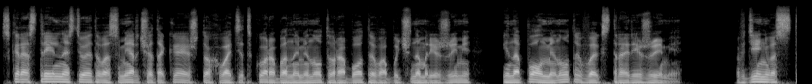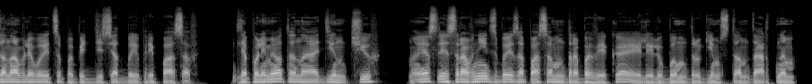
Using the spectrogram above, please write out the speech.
Скорострельность у этого смерча такая, что хватит короба на минуту работы в обычном режиме и на полминуты в экстра-режиме. В день восстанавливается по 50 боеприпасов. Для пулемета на один чих, но если сравнить с боезапасом дробовика или любым другим стандартным,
